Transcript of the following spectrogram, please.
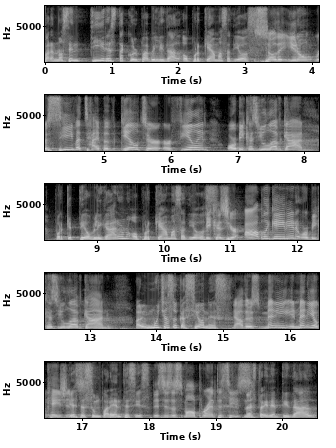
para no sentir esta culpabilidad o porque amas a Dios. So that you don't receive a type of guilt or, or feel it, or because you love God? Porque te obligaron o porque amas a Dios. Because you're obligated or because you love God? Ahora, en muchas ocasiones, Now, there's many, in many y occasions, este es un paréntesis, this is a small parenthesis, nuestra identidad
